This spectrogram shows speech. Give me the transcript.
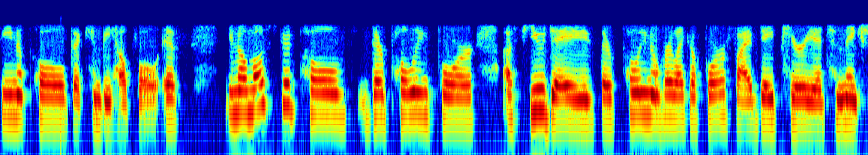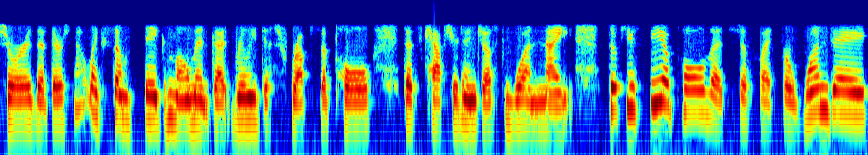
seeing a poll that can be helpful. If you know, most good polls, they're polling for a few days. They're polling over like a four or five day period to make sure that there's not like some big moment that really disrupts a poll that's captured in just one night. So if you see a poll that's just like for one day,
